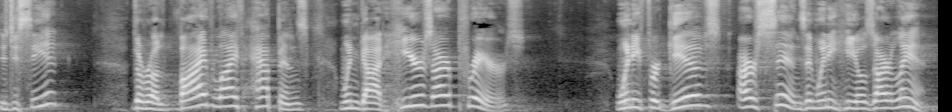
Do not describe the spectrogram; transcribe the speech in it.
did you see it? The revived life happens when God hears our prayers, when He forgives our sins, and when He heals our land.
